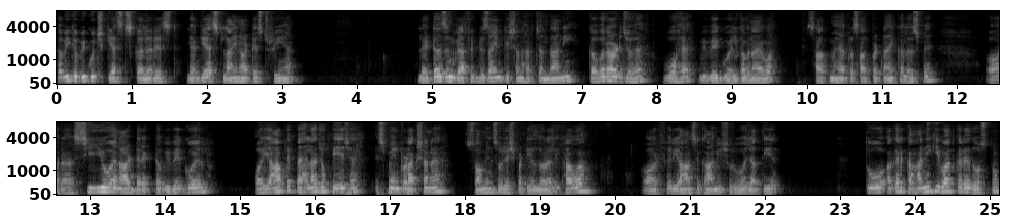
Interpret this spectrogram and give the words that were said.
कभी कभी कुछ गेस्ट कलरिस्ट या गेस्ट लाइन आर्टिस्ट भी हैं। Letters and graphic design Kishan Harchandani. Cover art जो है वो है विवेक गोयल का बनाया हुआ। साथ में है प्रसाद पटनायक कलर्स पे। और C U and art director Vivek Goyal और यहाँ पे पहला जो पेज है, इसमें इंट्रोडक्शन है सौमिन सुरेश पटेल द्वारा लिखा हुआ। और फिर यहाँ से कहानी शुरू हो जाती है। तो अगर कहानी की बात करें दोस्तों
